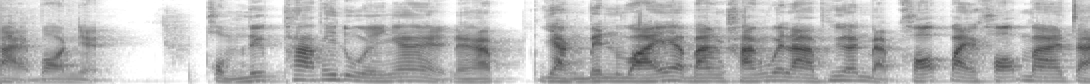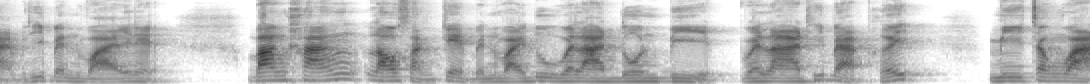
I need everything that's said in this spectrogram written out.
จ่ายบอลเนี่ย ผมนึกภาพให้ดูง่ายๆนะครับ อย่างเบนไว้อะบางครั้งเวลาเพื่อนแบบเคาะไปเคาะมาจ่ายไปที่เบนไว้เนี่ย บางครั้งเราสังเกตเบนไว้ดูเวลาโดนบีบ เวลาที่แบบเฮ้ยมีจังหวะ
